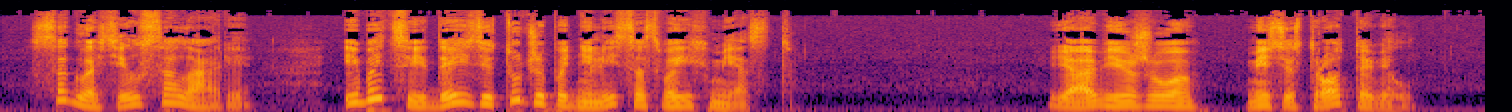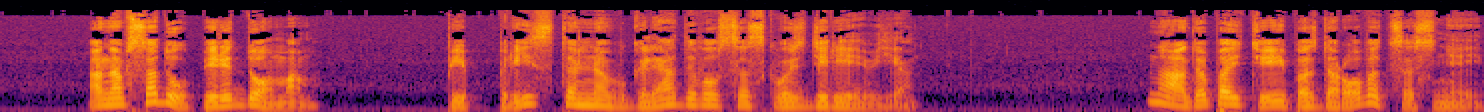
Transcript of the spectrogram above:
— согласился Ларри, и Бетси и Дейзи тут же поднялись со своих мест. «Я вижу миссис Троттевилл. Она в саду перед домом». Пип пристально вглядывался сквозь деревья. Надо пойти и поздороваться с ней.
